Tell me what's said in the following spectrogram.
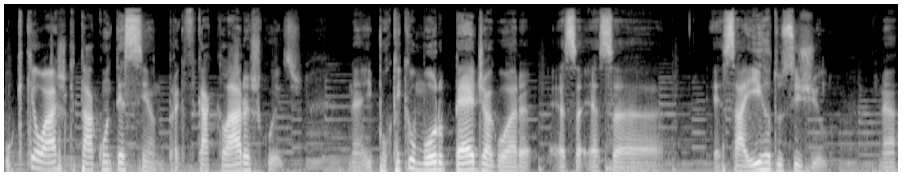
O que, que eu acho que está acontecendo, para que ficar claro as coisas? Né? E por que, que o Moro pede agora essa, essa, é sair do sigilo? Né,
